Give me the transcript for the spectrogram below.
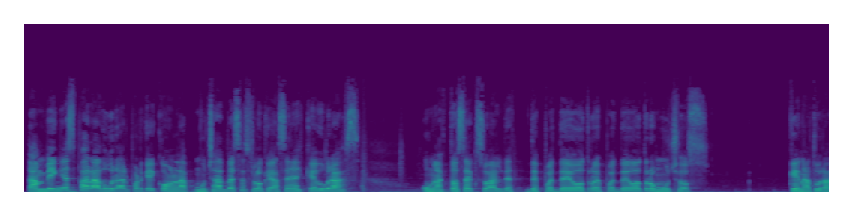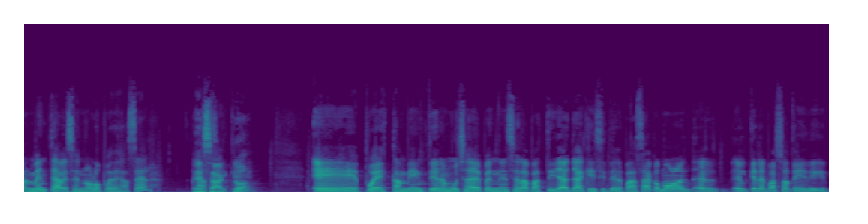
También es para durar porque con la, muchas veces lo que hacen es que duras un acto sexual de- después de otro, después de otro, muchos que naturalmente a veces no lo puedes hacer. Exacto. Eh, pues también tiene mucha dependencia la pastilla, Jackie. Si te pasa como el, el- el que le pasó a ti,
